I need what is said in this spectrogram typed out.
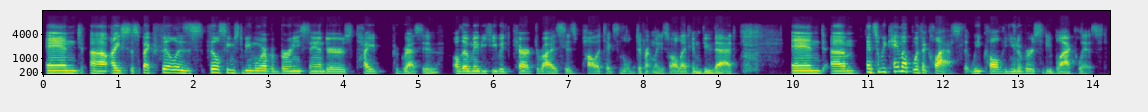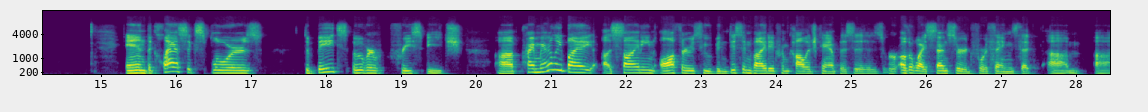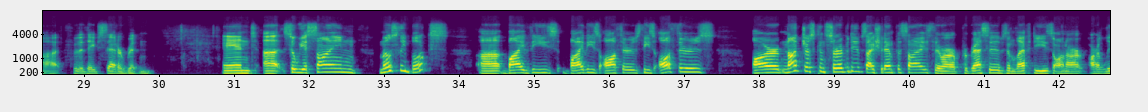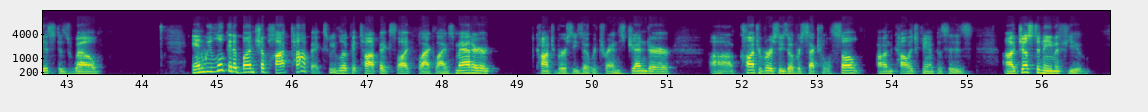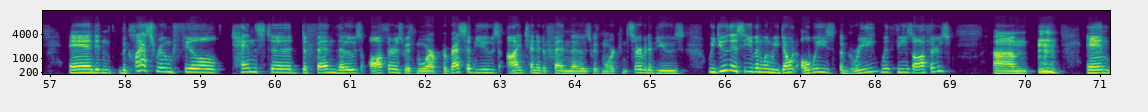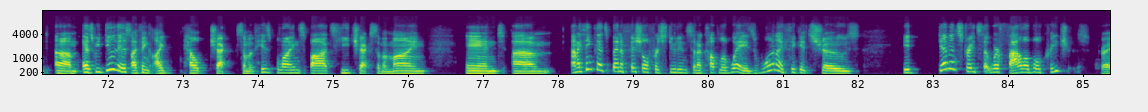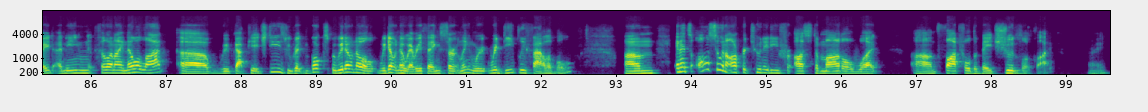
And uh, I suspect Phil is Phil seems to be more of a Bernie Sanders type progressive, although maybe he would characterize his politics a little differently. So I'll let him do that. And um, and so we came up with a class that we call the University Blacklist. And the class explores debates over free speech uh, primarily by assigning authors who've been disinvited from college campuses or otherwise censored for things that, um, uh, that they've said or written. And uh, so we assign mostly books uh, by, these, by these authors. These authors are not just conservatives, I should emphasize. There are progressives and lefties on our, our list as well. And we look at a bunch of hot topics. We look at topics like Black Lives Matter, controversies over transgender, uh, controversies over sexual assault on college campuses, uh, just to name a few. And in the classroom, Phil tends to defend those authors with more progressive views. I tend to defend those with more conservative views. We do this even when we don't always agree with these authors. Um, and um, as we do this, I think I help check some of his blind spots. He checks some of mine. And um, and I think that's beneficial for students in a couple of ways. One, I think it shows, it demonstrates that we're fallible creatures, right? I mean, Phil and I know a lot. Uh, we've got PhDs, we've written books, but we don't know we don't know everything. Certainly, we're we're deeply fallible, um, and it's also an opportunity for us to model what um, thoughtful debate should look like, right?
